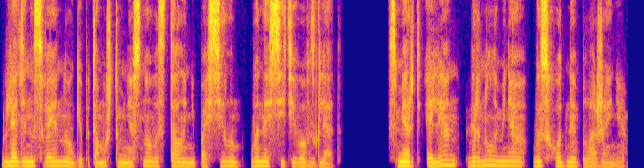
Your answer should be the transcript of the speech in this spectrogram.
глядя на свои ноги, потому что мне снова стало не по силам выносить его взгляд. Смерть Элен вернула меня в исходное положение.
